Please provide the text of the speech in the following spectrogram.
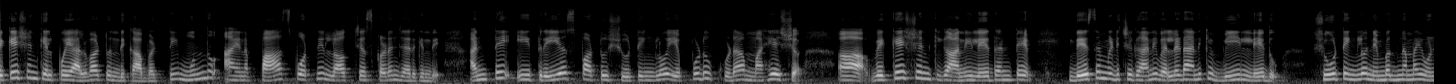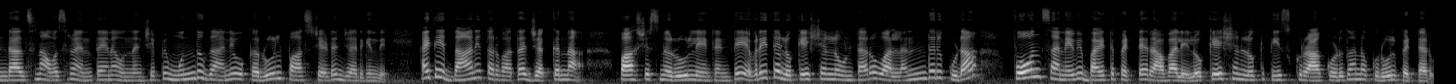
వెకేషన్కి వెళ్ళిపోయే అలవాటు ఉంది కాబట్టి ముందు ఆయన పాస్పోర్ట్ని లాక్ చేసుకోవడం జరిగింది. అంటే ఈ త్రీ ఇయర్స్ పాటు షూటింగ్లో ఎప్పుడూ కూడా మహేష్ వెకేషన్కి కానీ లేదంటే దేశం విడిచి కానీ వెళ్ళడానికి లేదు షూటింగ్లో నిమగ్నమై ఉండాల్సిన అవసరం ఎంతైనా ఉందని చెప్పి ముందుగానే ఒక రూల్ పాస్ చేయడం జరిగింది. అయితే దాని తర్వాత జక్కన్న పాస్ చేసిన రూల్ ఏంటంటే ఎవరైతే లొకేషన్లో ఉంటారో వాళ్ళందరూ కూడా ఫోన్స్ అనేవి బయట పెట్టే రావాలి లొకేషన్లోకి తీసుకురాకూడదు అని ఒక రూల్ పెట్టారు.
